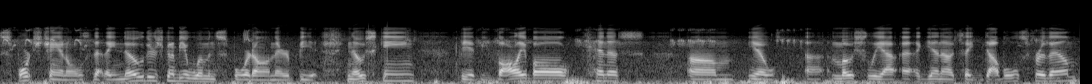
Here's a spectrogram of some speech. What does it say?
sports channels that they know there's going to be a women's sport on there, be it snow skiing, be it volleyball, tennis, um, you know, uh, mostly, uh, again, I would say doubles for them,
